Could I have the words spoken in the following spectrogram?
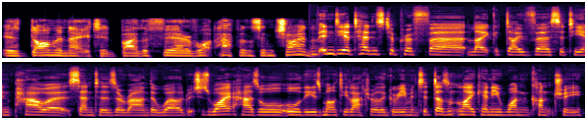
is dominated by the fear of what happens in China. India tends to prefer like diversity and power centers around the world, which is why it has all, all these multilateral agreements. It doesn't like any one country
